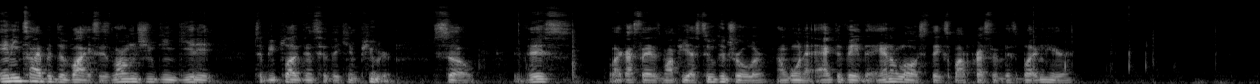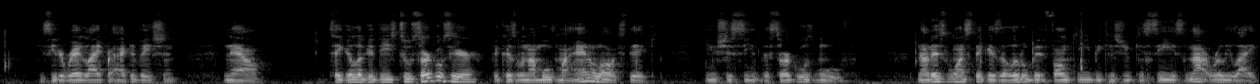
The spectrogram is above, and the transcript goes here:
any type of device, as long as you can get it to be plugged into the computer. So this, like I said, is my PS2 controller. I'm going to activate the analog sticks by pressing this button here. You see the red light for activation. Now, take a look at these two circles here, because when I move my analog stick, you should see the circles move. Now this one stick is a little bit funky because you can see it's not really like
